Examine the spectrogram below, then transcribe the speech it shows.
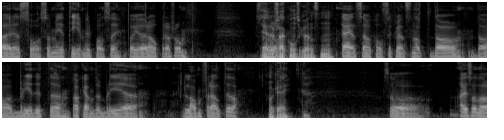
bare så og så mye timer på seg på å gjøre operasjon. Så- Ellers er konsekvensen Ja, ellers er konsekvensen at da, da blir du ikke Da kan du bli eh, lam for alltid, da. Ok. Så Nei, så da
